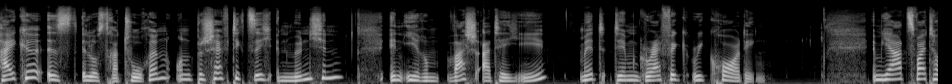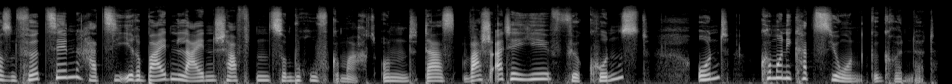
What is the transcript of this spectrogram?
Heike ist Illustratorin und beschäftigt sich in München in ihrem Waschatelier mit dem Graphic Recording. Im Jahr 2014 hat sie ihre beiden Leidenschaften zum Beruf gemacht und das Waschatelier für Kunst und Kommunikation gegründet.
